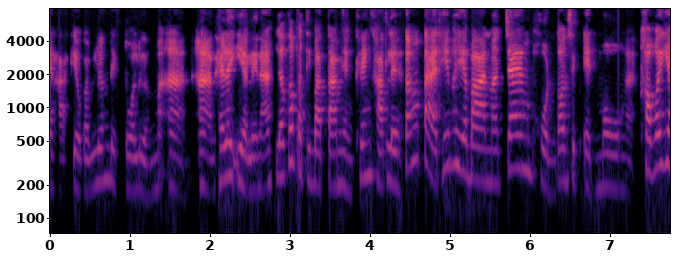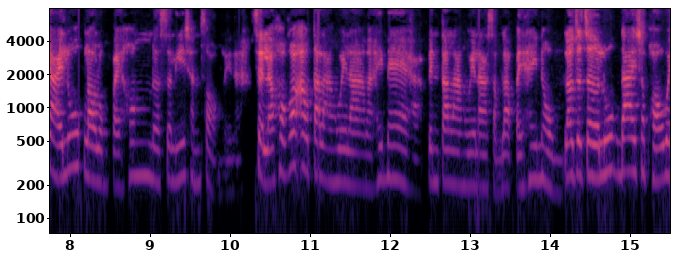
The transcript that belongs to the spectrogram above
อะค่ะ เกี่ยวกับเรื่องเด็กตัวเหลืองมาอ่านอ่านให้ละเอียดเลยนะ แล้วก็ปฏิบัติตามอย่างเคร่งครัดเลย ตั้งแต่ที่พยาบาลมาแจ้งผลตอน 11 โมงอะเขาก็ย้ายลูกเราลงไปห้องเนอร์เซอรี่ชั้น 2 เลยนะ เสร็จแล้วเขาก็เอาตารางเวลามาให้แม่ค่ะ เป็นตารางเวลาสำหรับไปให้นม เราจะเจอลูกได้เฉพาะเว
